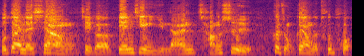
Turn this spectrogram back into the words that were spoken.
不断的向这个边境以南尝试各种各样的突破。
